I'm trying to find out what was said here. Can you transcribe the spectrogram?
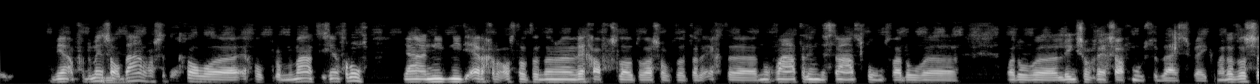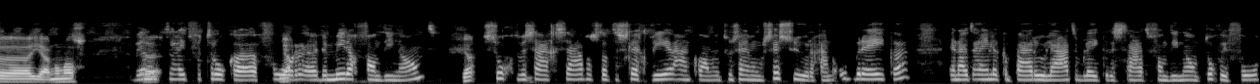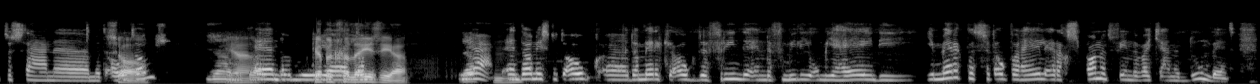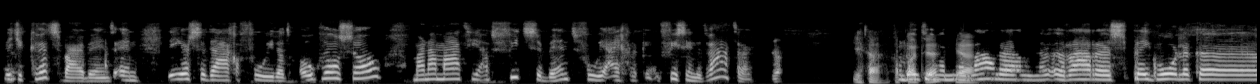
Ja, voor de mensen al daar was het echt wel, eh, echt wel problematisch. En voor ons ja, niet, niet erger als dat er een weg afgesloten was. Of dat er echt eh, nog water in de straat stond. Waardoor we, waardoor we links of rechts af moesten, bij van spreken. Maar dat was, eh, ja, nogmaals. Wel op tijd vertrokken voor eh, de middag van Dinant. Ja. Zochten we zagen s'avonds dat er slecht weer aankwam. En toen zijn we om zes uur gaan opbreken. En uiteindelijk een paar uur later bleken de straten van Dinant toch weer vol te staan eh, met Zo. auto's. Ja, Ja. En dan, Ik heb het dan- gelezen, ja. Ja, Mhm. en dan is het ook, eh, dan merk je ook de vrienden en de familie om je heen. Die, je merkt dat ze het ook wel heel erg spannend vinden wat je aan het doen bent. Dat je kwetsbaar bent. En de eerste dagen voel je dat ook wel zo. Maar naarmate je aan het fietsen bent, voel je eigenlijk een vis in het water. Ja, Een apart beetje hè? een Ja. rare, een rare spreekwoordelijke.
